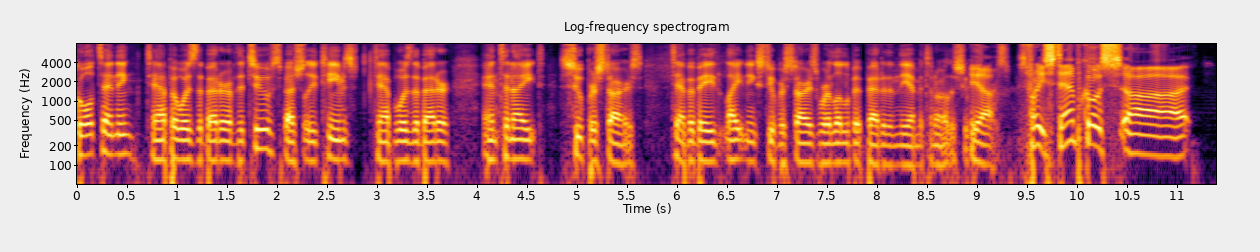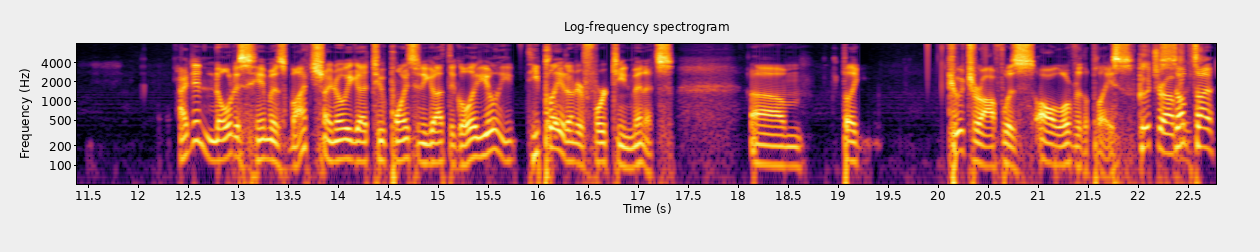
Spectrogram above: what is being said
goaltending, Tampa was the better of the two. Specialty teams, Tampa was the better. And tonight, superstars, Tampa Bay Lightning superstars were a little bit better than the Edmonton Oilers superstars. Yeah, it's funny. Stamkos, uh, I didn't notice him as much. I know he got two points and he got the goal. He he played under 14 minutes. Um, but like Kucherov was all over the place. Kucherov Sometimes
